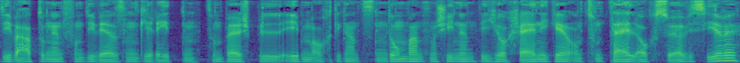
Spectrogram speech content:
die Wartungen von diversen Geräten. Zum Beispiel eben auch die ganzen Tonbandmaschinen, die ich auch reinige und zum Teil auch serviciere.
